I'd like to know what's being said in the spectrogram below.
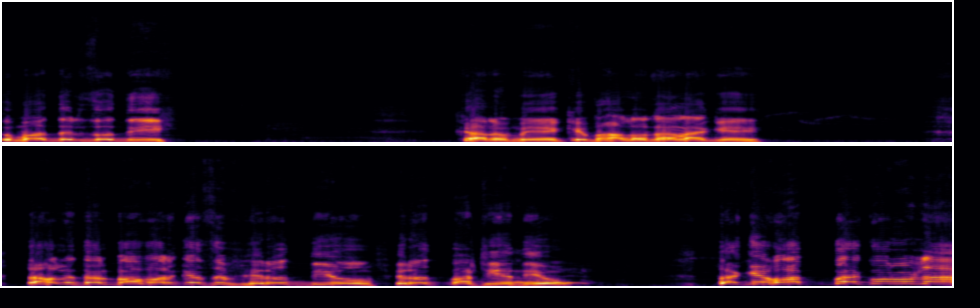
তোমাদের যদি কারও মেয়েকে ভালো না লাগে, তাহলে তার বাবার কাছে ফেরত দিও, ফেরত পাঠিয়ে দিও। তাকে হত্যা করো না!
